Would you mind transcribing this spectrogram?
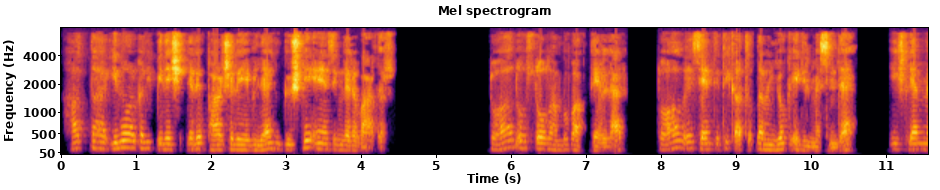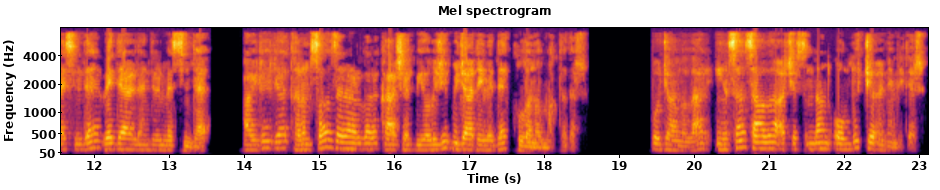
hatta inorganik bileşikleri parçalayabilen güçlü enzimleri vardır. Doğa dostu olan bu bakteriler doğal ve sentetik atıkların yok edilmesinde, işlenmesinde ve değerlendirilmesinde ayrıca tarımsal zararlara karşı biyolojik mücadelede kullanılmaktadır. Bu canlılar insan sağlığı açısından oldukça önemlidir.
